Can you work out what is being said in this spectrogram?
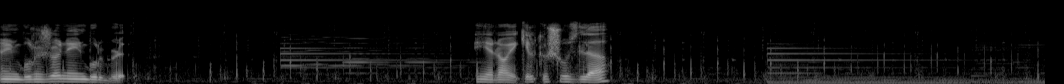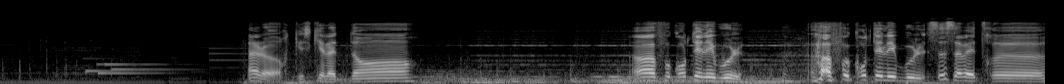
Une boule jaune et une boule bleue. Et alors, il y a quelque chose là. Alors, qu'est-ce qu'il y a là-dedans? Ah, faut compter les boules. Ah, faut compter les boules. Ça, ça va être... Euh,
